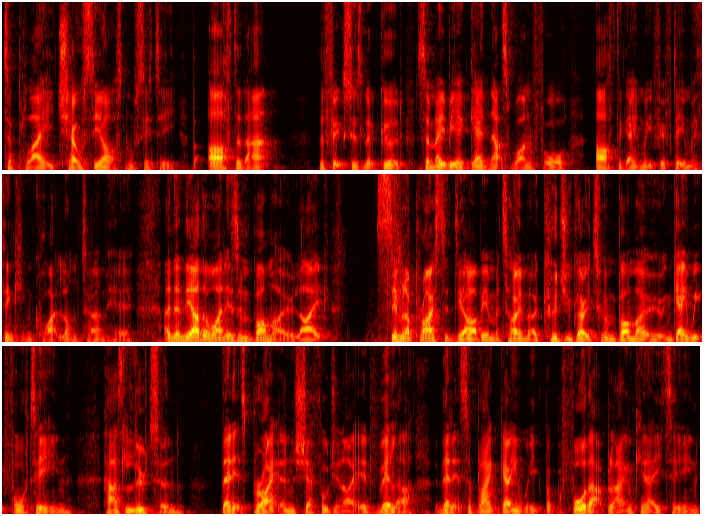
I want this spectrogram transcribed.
to play Chelsea, Arsenal, City. But after that, the fixtures look good. So maybe again, that's one for after game week 15. We're thinking quite long term here. And then the other one is Mbeumo. Like similar price to Diaby and Mitoma. Could you go to Mbeumo, who in game week 14 has Luton, then it's Brighton, Sheffield United, Villa, then it's a blank game week. But before that blank in 18,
